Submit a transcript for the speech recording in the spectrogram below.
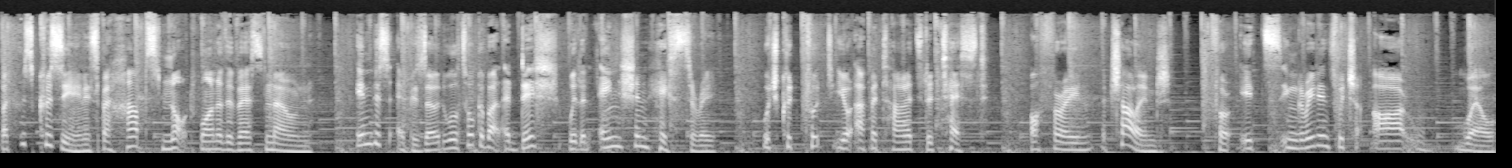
but whose cuisine is perhaps not one of the best known. In this episode, we'll talk about a dish with an ancient history, which could put your appetite to the test, offering a challenge for its ingredients, which are, well,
